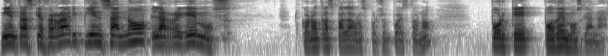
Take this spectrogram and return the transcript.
Mientras que Ferrari piensa, no la reguemos. con otras palabras, por supuesto, ¿no? Porque podemos ganar.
